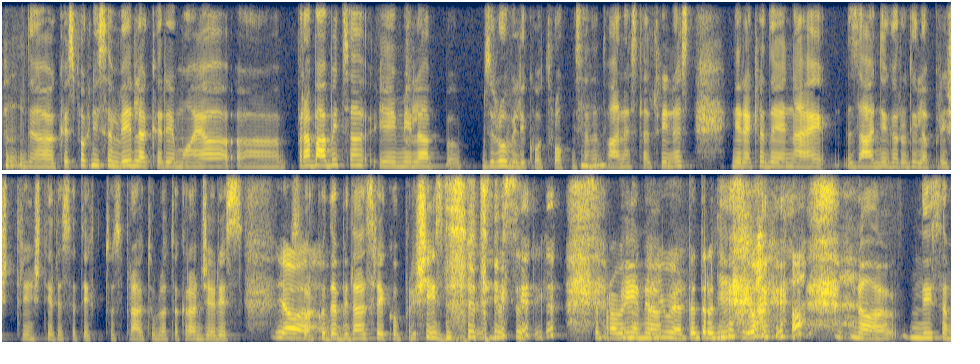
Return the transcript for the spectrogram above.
ker sploh nisem vedela, ker je moja uh, prababica je imela uh, zelo veliko otrok, mislim, mm -hmm. 12 ali 13, in je rekla, da je naj zadnjega rodila pri 43, to se pravi, to je bilo takrat že res, Ja. skoraj kot da bi danes rekel pri 60. 60. Se pravi, In, uh, nadaljujete tradicijo. no, nisem,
